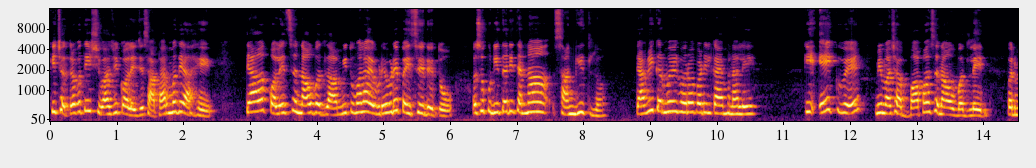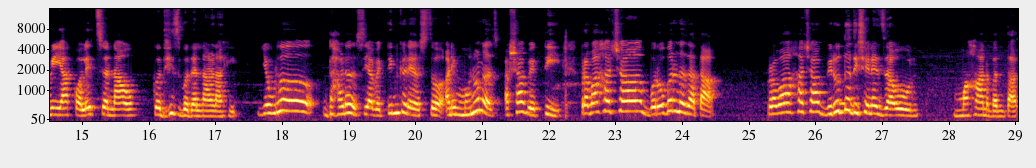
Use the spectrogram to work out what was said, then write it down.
की छत्रपती शिवाजी कॉलेज जे सातारमध्ये आहे. त्या कॉलेजचं नाव बदला मी तुम्हाला एवढे एवढे पैसे देतो असं कुणीतरी त्यांना सांगितलं. त्यावेळी कर्मवीर भाऊराव पाटील काय म्हणाले? की एक वेळ मी माझ्या बापाचं नाव बदलेन पण मी या कॉलेजचं नाव कधीच बदलणार नाही. एवढं धाडस या व्यक्तींकडे असतं आणि म्हणूनच अशा व्यक्ती प्रवाहाच्या बरोबर न जाता प्रवाहाच्या विरुद्ध दिशेने जाऊन महान बनतात.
